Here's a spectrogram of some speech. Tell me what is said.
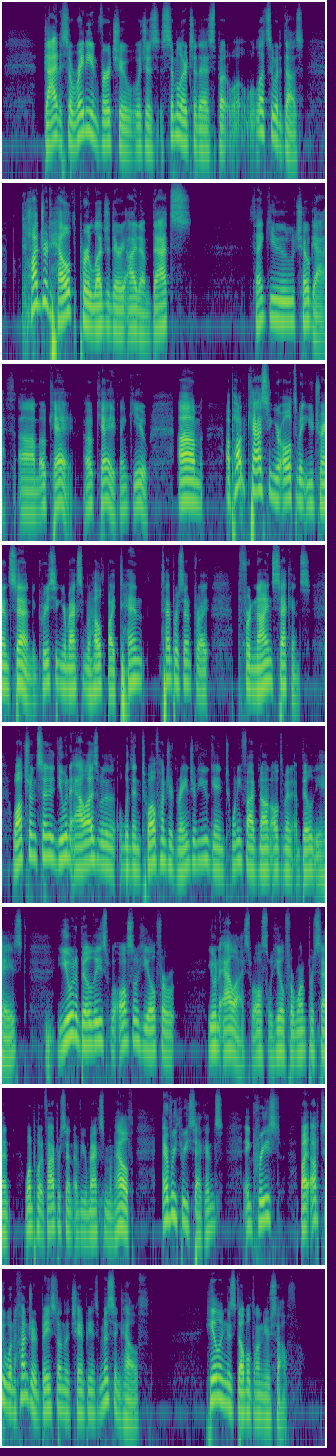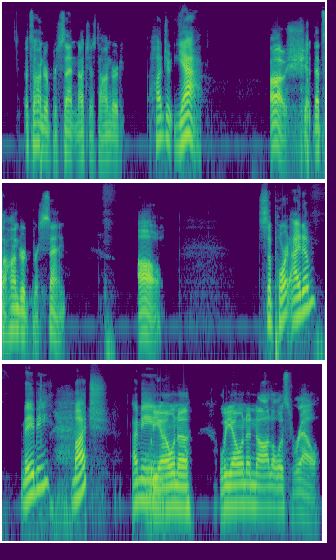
Guide. So radiant virtue, which is similar to this, but let's see what it does. Hundred health per legendary item. That's. Thank you, Cho'Gath. Um. Okay. Okay. Thank you. Um. Upon casting your ultimate, you transcend, increasing your maximum health by 10 percent for for nine seconds. While transcended, you and allies within within 1200 range of you gain 25 non-ultimate ability haste. You and abilities will also heal for you and allies will also heal for 1%, 1.5% of your maximum health every 3 seconds, increased by up to 100 based on the champion's missing health. Healing is doubled on yourself. Hundred percent, not just hundred. 100 Yeah. Oh shit, that's hundred percent. Oh, Support item? Maybe? Much? I mean, Leona, Leona, Nautilus, Rell,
